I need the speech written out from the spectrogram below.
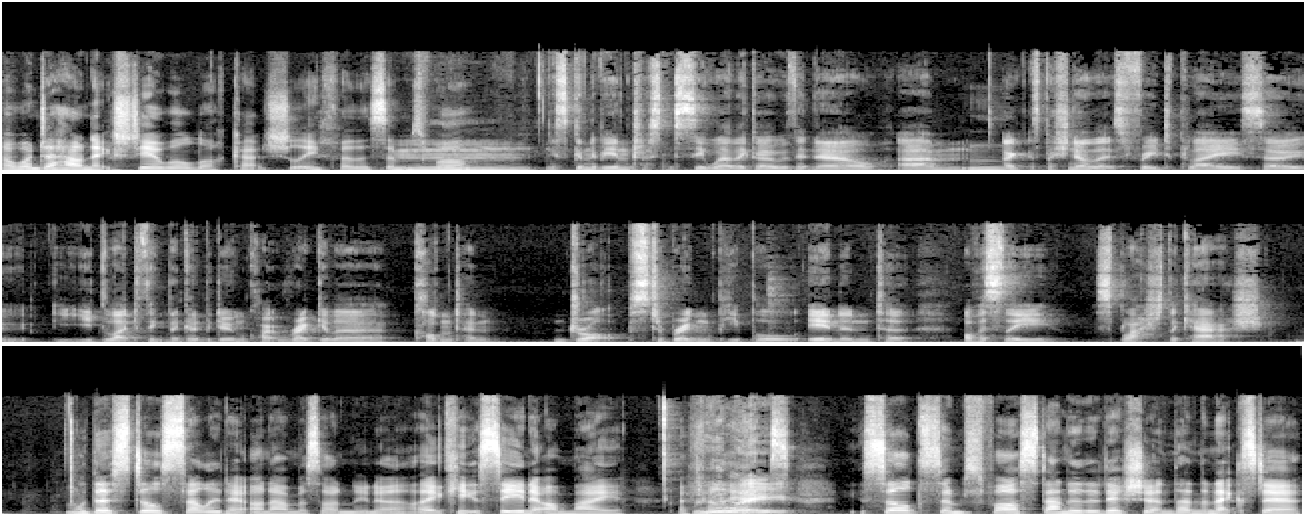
I wonder how next year will look actually for The Sims 4. Mm, it's going to be interesting to see where they go with it now, um, like, especially now that it's free to play. So you'd like to think they're going to be doing quite regular content drops to bring people in and to obviously splash the cash. Well, They're still selling it on Amazon, you know. I keep seeing it on my affiliates. Really? Sold Sims 4 Standard Edition, then the next day,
